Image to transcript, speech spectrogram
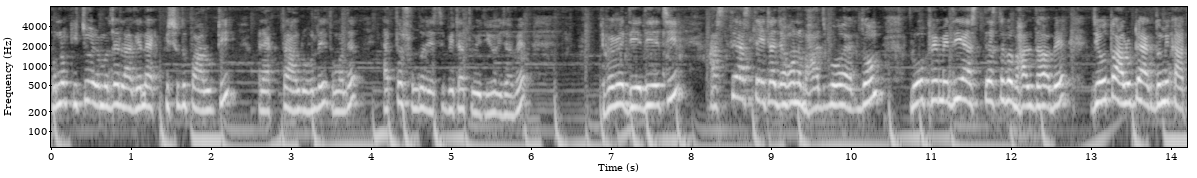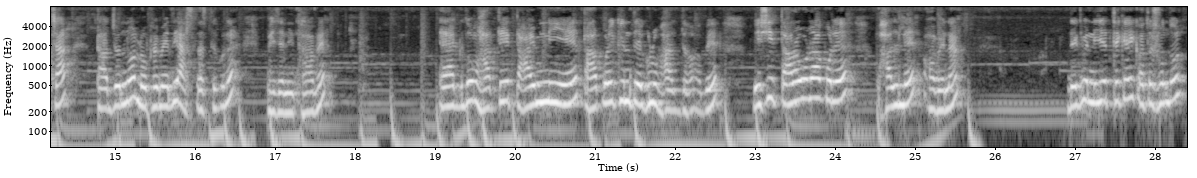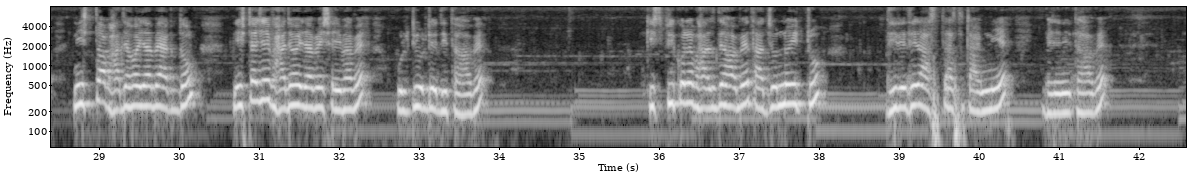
কোনো কিছু এর মধ্যে লাগে না। এক পিস শুধু পাউরুটি আর একটা আলু হলেই তোমাদের এত সুন্দর রেসিপিটা তৈরি হয়ে যাবে। এভাবে দিয়ে দিয়েছি। আস্তে আস্তে এটা যখন ভাজবো একদম লো ফ্লেমে দিয়ে আস্তে আস্তে করে ভাজতে হবে। যেহেতু আলুটা একদমই কাঁচা তার জন্য লো ফ্লেমে দিয়ে আস্তে আস্তে করে ভেজে নিতে হবে। একদম হাতে টাইম নিয়ে তারপরে কিন্তু এগুলো ভাজতে হবে। বেশি তাড়াহুড়া করে ভাজলে হবে না। দেখবে নিজের থেকেই কত সুন্দর নিচটা ভাজা হয়ে যাবে একদম। নিচটা যে ভাজা হয়ে যাবে সেইভাবে উল্টে উল্টে দিতে হবে। ক্রিস্পি করে ভাজতে হবে, তার জন্য একটু ধীরে ধীরে আস্তে আস্তে টাইম নিয়ে ভেজে নিতে হবে।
